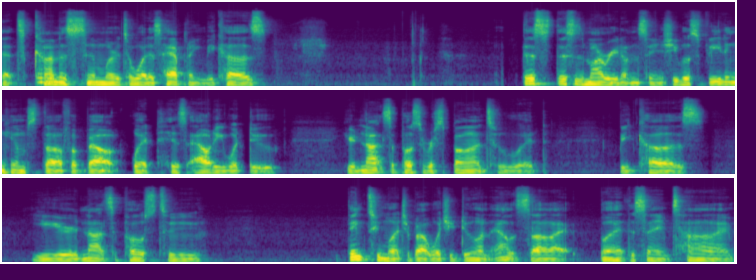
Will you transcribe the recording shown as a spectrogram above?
that's Mhm. kind of similar to what is happening because this this is my read on the scene. She was feeding him stuff about what his outie would do. You're not supposed to respond to it because you're not supposed to think too much about what you do on the outside, but at the same time,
